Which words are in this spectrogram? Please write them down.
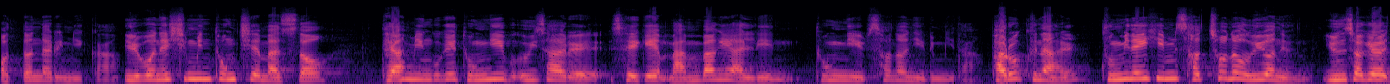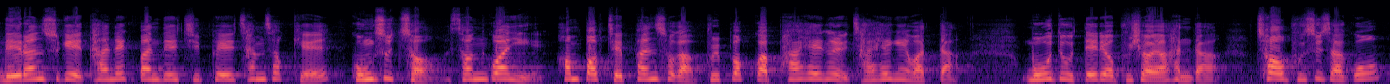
어떤 날입니까? 일본의 식민 통치에 맞서 대한민국의 독립 의사를 세계 만방에 알린 독립 선언일입니다. 바로 그날 국민의힘 서촌호 의원은 윤석열 내란 수계 탄핵 반대 집회에 참석해 공수처, 선관위, 헌법재판소가 불법과 파행을 자행해 왔다. 모두 때려 부셔야 한다. 처 부수자고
